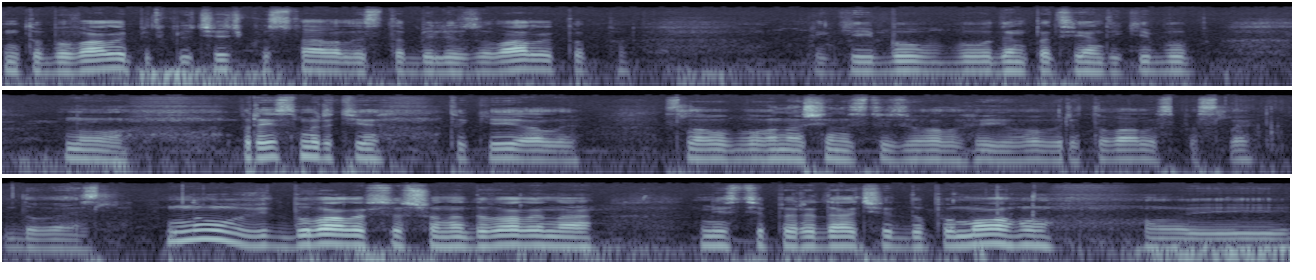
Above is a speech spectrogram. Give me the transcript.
інтубували, під ключичку ставили, стабілізували. Тобто, який був, був один пацієнт, який був ну, при смерті такий, але слава Богу, наші анестезіологи його врятували, спасли, довезли. Ну, відбувалося, що надавали на місці передачі допомогу. І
